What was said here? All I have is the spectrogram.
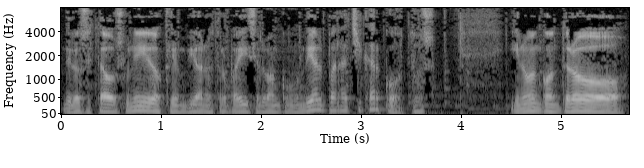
de los Estados Unidos que envió a nuestro país el Banco Mundial para achicar costos y no encontró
